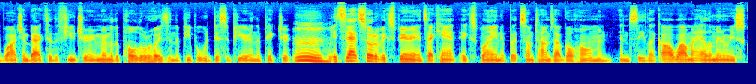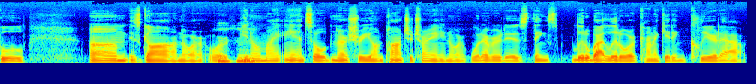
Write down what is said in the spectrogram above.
watching Back to the Future. You remember the Polaroids and the people would disappear in the picture. Mm. It's that sort of experience. I can't explain it, but sometimes I'll go home and, and see like, oh wow, my elementary school um, is gone, or or you know my aunt's old nursery on Pontchartrain, or whatever it is. Things little by little are kind of getting cleared out.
